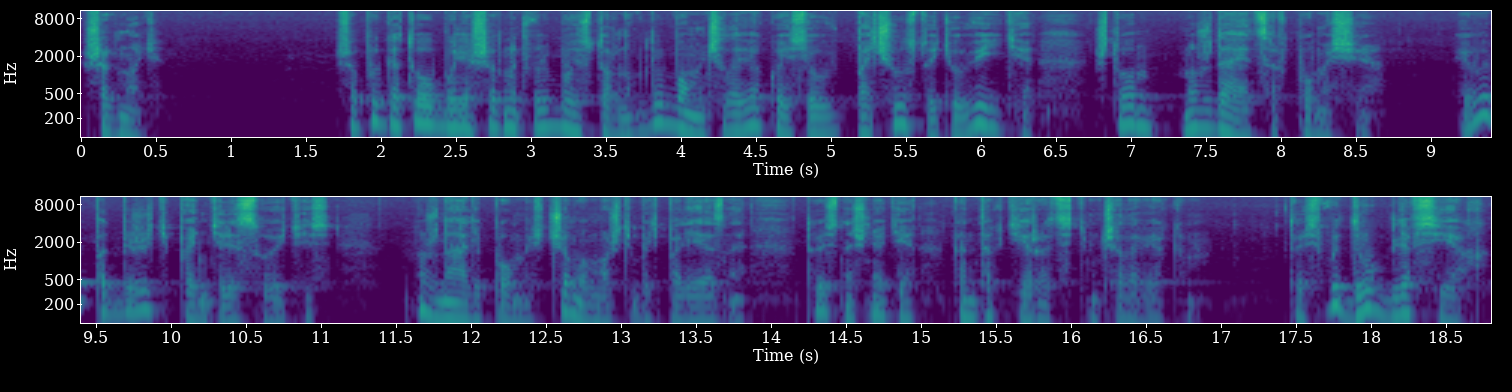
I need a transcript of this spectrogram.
шагнуть. Чтобы вы готовы были шагнуть в любую сторону, к любому человеку, если вы почувствуете, увидите, что он нуждается в помощи. И вы подбежите, поинтересуетесь нужна ли помощь, чем вы можете быть полезны. То есть начнете контактировать с этим человеком. То есть вы друг для всех.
